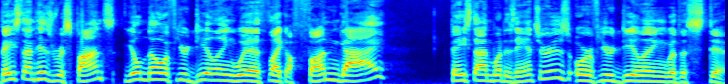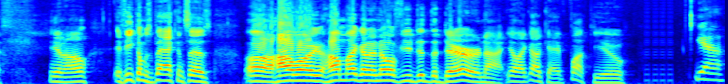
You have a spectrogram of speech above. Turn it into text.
based on his response, you'll know if you're dealing with like a fun guy based on what his answer is, or if you're dealing with a stiff. You know, if he comes back and says, "Oh, how are you, how am I going to know if you did the dare or not?" You're like, "Okay, fuck you." Yeah,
